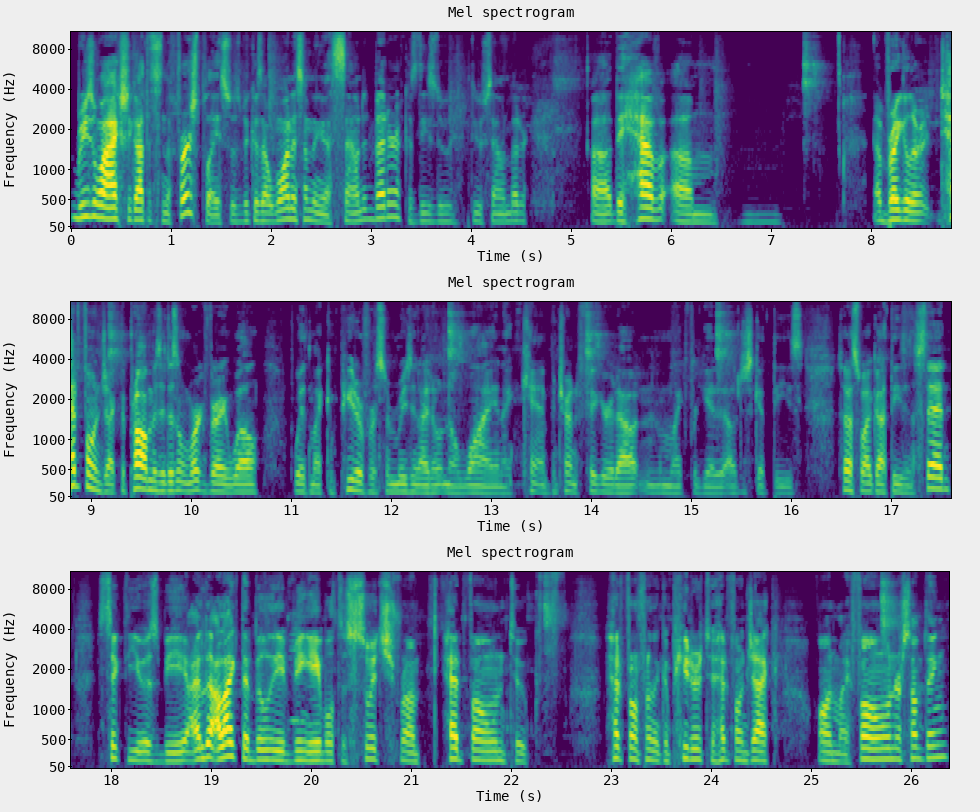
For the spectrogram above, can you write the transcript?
reason why I actually got this in the first place was because I wanted something that sounded better because these do do sound better. Uh, they have um, a regular headphone jack. The problem is it doesn't work very well with my computer for some reason. I don't know why, and I can't. I've been trying to figure it out, and I'm like, forget it. I'll just get these. So that's why I got these instead. Stick the USB. I, I like the ability of being able to switch from headphone to headphone from the computer to headphone jack on my phone or something,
